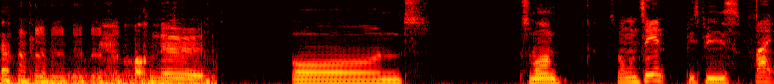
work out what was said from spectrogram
Och nö. Und bis morgen. Bis morgen um 10. Peace, peace. Bye.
